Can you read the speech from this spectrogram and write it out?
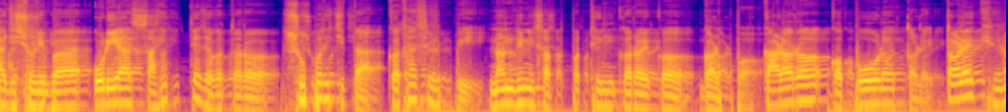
ଆଜି ଶୁଣିବା ଓଡ଼ିଆ ସାହିତ୍ୟ ଜଗତର ସୁପରିଚିତା କଥାଶିଳ୍ପୀ ନନ୍ଦିନୀ ଶତପଥୀଙ୍କର ଏକ ଗଳ୍ପ। କାଳର କପୋଳ ତଳେ ତଳେ କ୍ଷୀଣ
